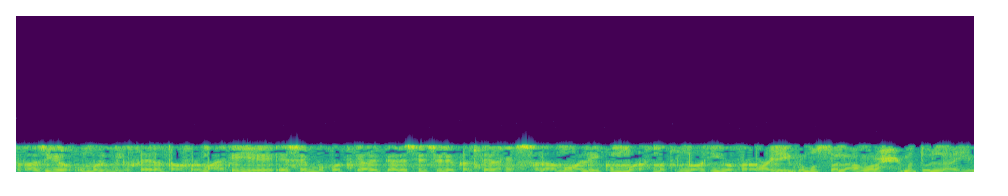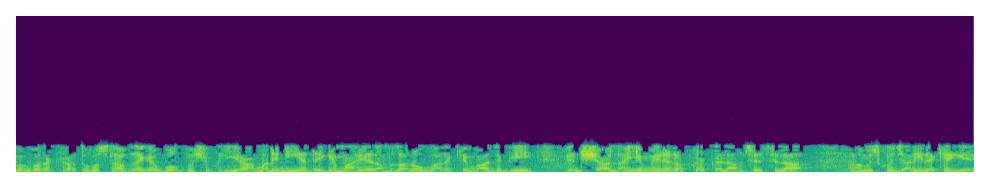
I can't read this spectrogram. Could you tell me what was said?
درازی عمر بالخیر عطا فرمائے کہ یہ ایسے بہت پیارے پیارے سلسلے کرتے رہیں۔ السلام علیکم و اللہ وبرکاتہ۔ وعلیکم السلام و اللہ وبرکاتہ۔ حوصلہ افزائی کا بہت بہت شکریہ۔ ہماری نیت ہے کہ ماہ رمضان مبارک کے بعد بھی انشاءاللہ یہ میرے رب کا کلام سلسلہ ہم اس کو جاری رکھیں گے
